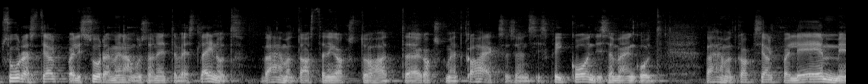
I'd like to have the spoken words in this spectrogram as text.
suurest jalgpallist suurem enamus on ETV-st läinud, vähemalt aastani kaks tuhat kakskümmend kaheksa, see on siis kõik koondise mängud, vähemalt kaks jalgpalli EM-i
